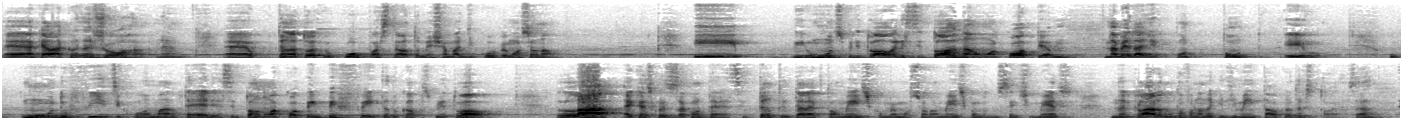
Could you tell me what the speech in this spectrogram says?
É, aquela coisa jorra, né? É, tanto à toa que o corpo astral também é chamado de corpo emocional. E, e o mundo espiritual ele se torna uma cópia, na verdade, ponto, erro. O mundo físico, a matéria, se torna uma cópia imperfeita do campo espiritual. Lá é que as coisas acontecem, tanto intelectualmente, como emocionalmente, como nos sentimentos. Claro, não estou falando aqui de mental, que é outra história, certo?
